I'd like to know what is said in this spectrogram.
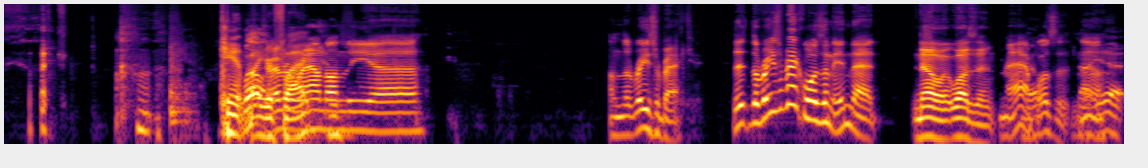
like Can't Well, buy your flag. around on the uh on the Razorback. The, the Razorback wasn't in that no it wasn't map, Nope, was it? not No. yet.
